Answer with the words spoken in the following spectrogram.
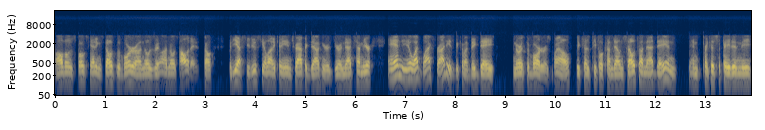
all those folks heading south of the border on those on those holidays. So, but yes, you do see a lot of Canadian traffic down here during that time of year. And you know what? Black Friday has become a big day north of the border as well because people come down south on that day and and participate in the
